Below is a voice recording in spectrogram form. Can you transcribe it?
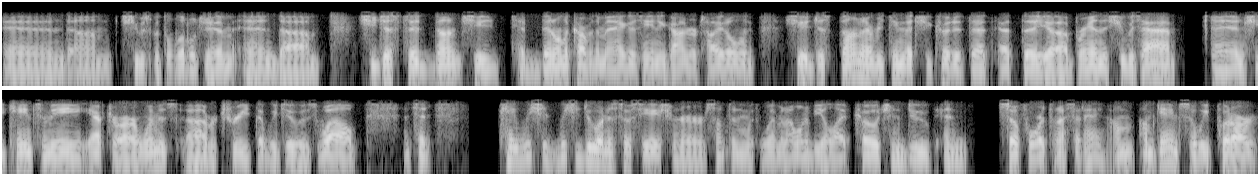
and um, she was with the Little Gym, and um, she just had done. She had been on the cover of the magazine and gotten her title, and she had just done everything that she could at that at the uh, brand that she was at and she came to me after our women's uh, retreat that we do as well, and said, "Hey, we should we should do an association or something with women. I want to be a life coach and do and so forth." And I said, "Hey, I'm I'm game." So we put our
